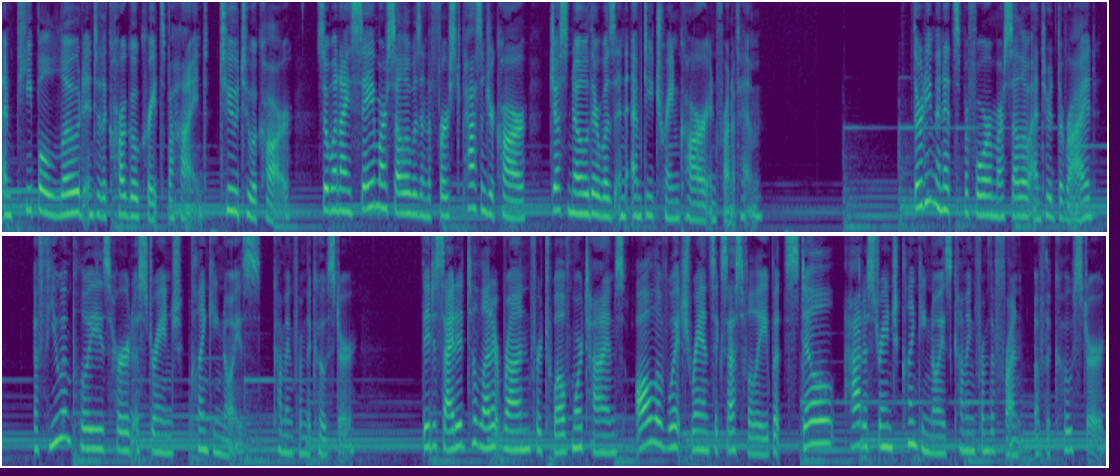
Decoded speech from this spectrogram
and people load into the cargo crates behind, two to a car. So when I say Marcelo was in the first passenger car, just know there was an empty train car in front of him. 30 minutes before Marcelo entered the ride, a few employees heard a strange clanking noise coming from the coaster. They decided to let it run for 12 more times, all of which ran successfully, but still had a strange clanking noise coming from the front of the coaster.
